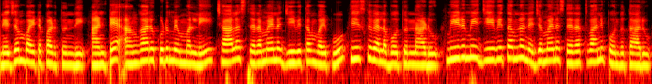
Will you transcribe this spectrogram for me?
నిజం బయటపడుతుంది. అంటే అంగారకుడు మిమ్మల్ని చాలా స్థిరమైన జీవితం వైపు తీసుకువెళ్ళబోతున్నాడు మీరు మీ జీవితంలో నిజమైన స్థిరత్వాన్ని పొందుతారు.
